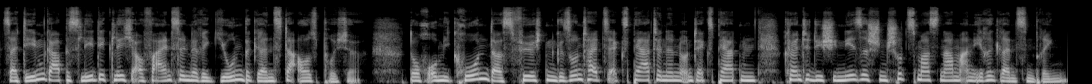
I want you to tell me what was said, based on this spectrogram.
Seitdem gab es lediglich auf einzelne Regionen begrenzte Ausbrüche. Doch Omikron, das fürchten Gesundheitsexpertinnen und Experten, könnte die chinesische medizinischen Schutzmaßnahmen an ihre Grenzen bringen.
